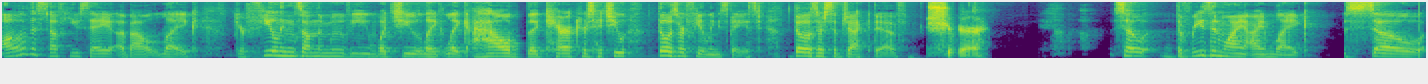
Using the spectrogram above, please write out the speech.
all of the stuff you say about like your feelings on the movie, what you like like how the characters hit you, those are feelings based. Those are subjective. Sure. So the reason why I'm like so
